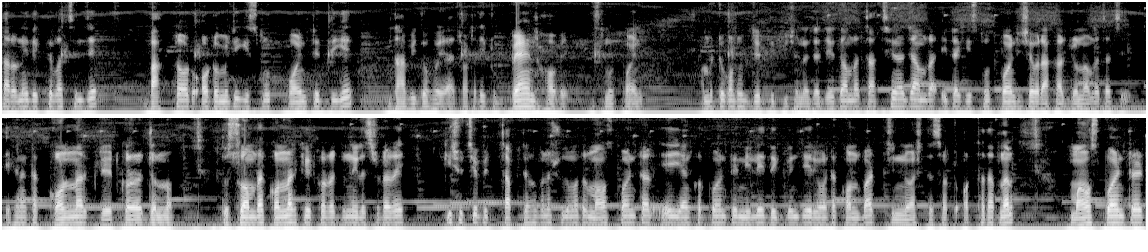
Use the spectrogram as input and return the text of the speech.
কারণেই দেখতে পাচ্ছেন যে বাঘটা অটোমেটিক স্মুথ পয়েন্টের দিকে ধাবিত হয়ে আছে, অর্থাৎ একটু ব্যান্ড হবে স্মুথ পয়েন্ট আমরা একটু কন্ট্রোল জেড দিয়ে পিছনে যাই। যেহেতু আমরা চাচ্ছি না যে আমরা এটাকে স্মুথ পয়েন্ট হিসেবে রাখার জন্য, আমরা চাচ্ছি এখানে একটা কর্নার ক্রিয়েট করার জন্য। তো সো আমরা কর্নার ক্রিয়েট করার জন্য ইলাস্ট্রেটারে কিছু চেপে চাপতে হবে না, শুধুমাত্র মাউস পয়েন্টার এই অ্যাঙ্কর পয়েন্টে নিলেই দেখবেন যে এরকম একটা কনভার্ট চিহ্ন আসতেছে। অর্থাৎ আপনার মাউস পয়েন্টারের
